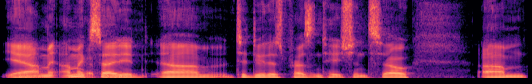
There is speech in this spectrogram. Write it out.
yeah. I'm I'm excited um, to do this presentation. So, um,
